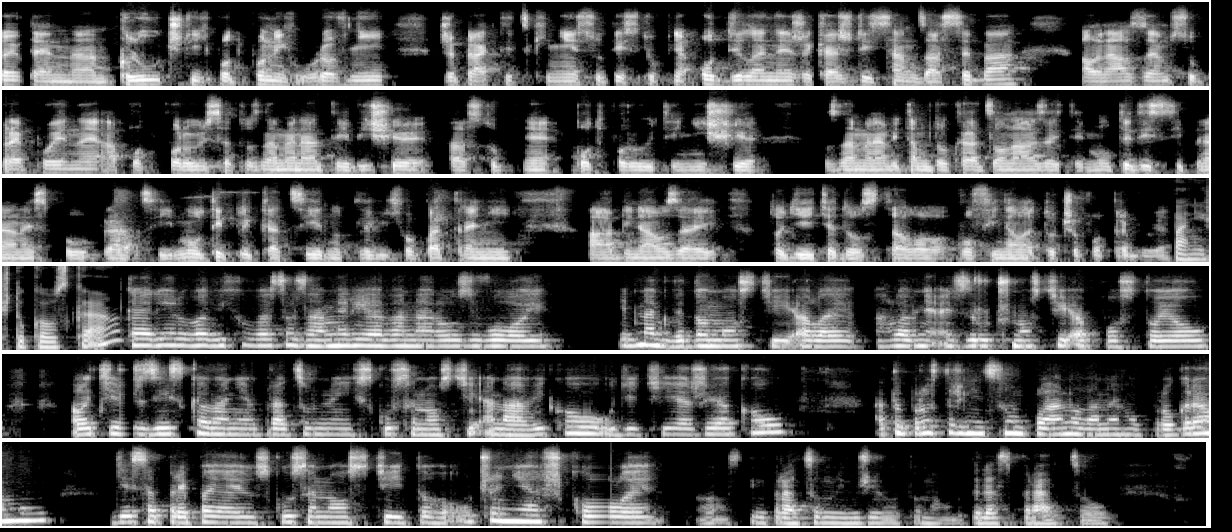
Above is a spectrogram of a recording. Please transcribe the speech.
To je ten um, kľúč tých podporných úrovní, že prakticky nie sú tie stupne oddelené, že každý sám za seba, ale naozaj sú prepojené a podporujú sa. To znamená, tie vyššie uh, stupne podporujú tie nižšie to znamená, aby tam dokázal naozaj tej multidisciplinárnej spolupráci, multiplikácii jednotlivých opatrení a aby naozaj to dieťa dostalo vo finále to, čo potrebuje. Pani Štukovská? Kariérová výchova sa zameriava na rozvoj jednak vedomostí, ale hlavne aj zručnosti a postojov, ale tiež získavanie pracovných skúseností a návykov u detí a žiakov. A to prostredníctvom plánovaného programu, kde sa prepájajú skúsenosti toho učenia v škole s tým pracovným životom, alebo teda s prácou.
